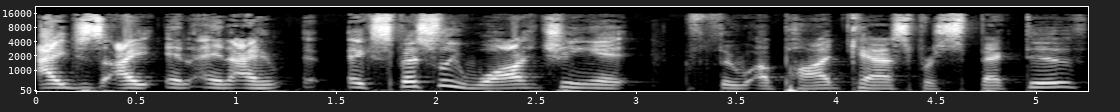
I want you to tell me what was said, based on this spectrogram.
I just I and and I especially watching it through a podcast perspective.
